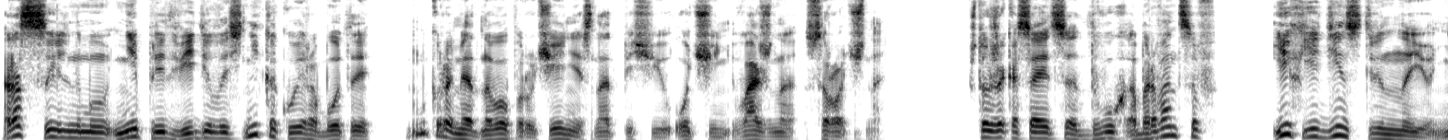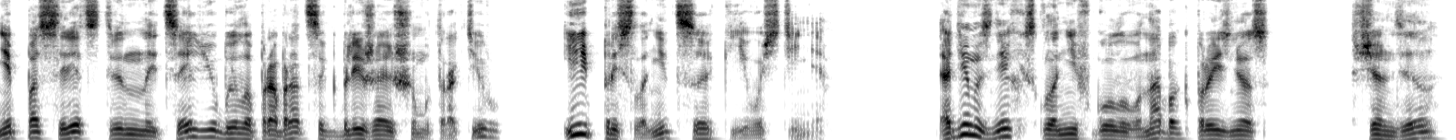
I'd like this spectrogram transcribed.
Рассыльному не предвиделось никакой работы, ну, кроме одного поручения с надписью «Очень важно, срочно». Что же касается двух оборванцев, их единственной непосредственной целью было пробраться к ближайшему трактиру и прислониться к его стене. Один из них, склонив голову на бок, произнес «В чем дело?».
